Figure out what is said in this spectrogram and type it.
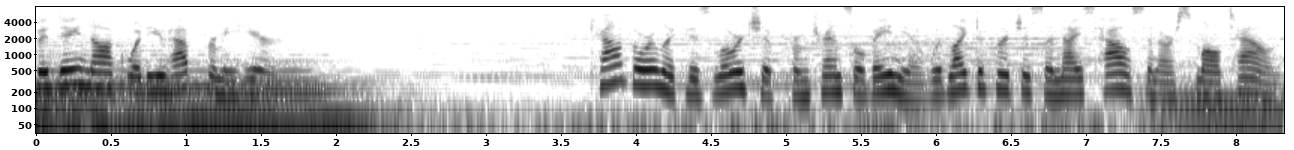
Good day knock what do you have for me here? Count Orlok his lordship from Transylvania would like to purchase a nice house in our small town.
